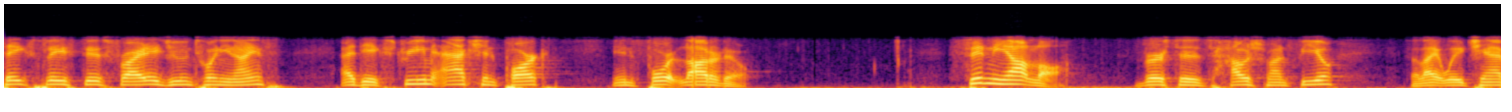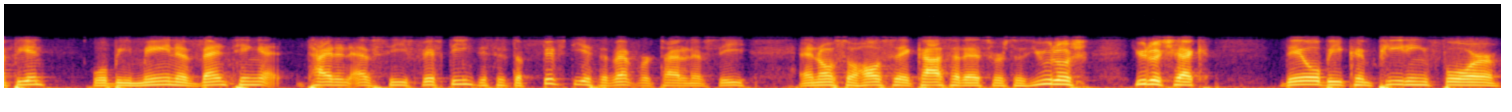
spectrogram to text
takes place this Friday, June 29th at the Extreme Action Park in Fort Lauderdale. Sidney Outlaw versus Raush Manfio, the lightweight champion, will be main eventing at Titan FC 50. This is the 50th event for Titan FC. And also Jose Casares versus Yudos Yudochek. They will be competing for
